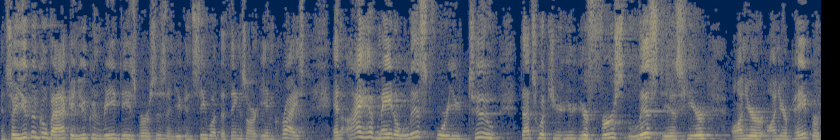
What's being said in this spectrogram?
And so you can go back and you can read these verses and you can see what the things are in Christ. And I have made a list for you too. That's what your, your first list is here on your, on your paper.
